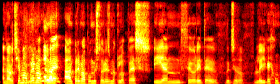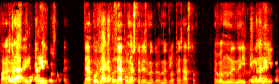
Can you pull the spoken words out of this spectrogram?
Αναρωτιέμαι αν πρέπει να πούμε, αν πρέπει να πούμε ιστορίες με κλοπές ή αν θεωρείται, δεν ξέρω, λογικά έχουν παραγραφεί. Ωραία, ήμουν ανήλικος τότε. Δεν θα πούμε, βοηθάει καθόλου. δεν θα πούμε ιστορίες με, με κλοπές, άστο. Εγώ ήμουν ενήλικος. Ήμουν ανήλικος.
